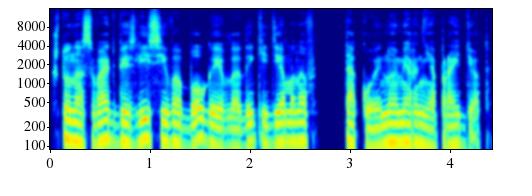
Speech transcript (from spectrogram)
что на свадьбе лисьего бога и владыки демонов такой номер не пройдет.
